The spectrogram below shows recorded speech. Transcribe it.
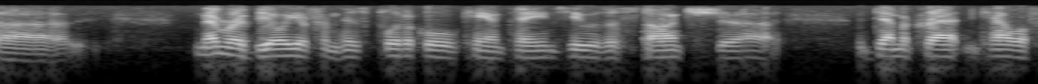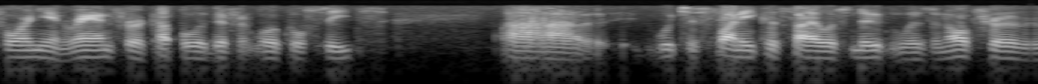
uh, memorabilia from his political campaigns. He was a staunch uh, Democrat in California and ran for a couple of different local seats, uh, which is funny because Silas Newton was an ultra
